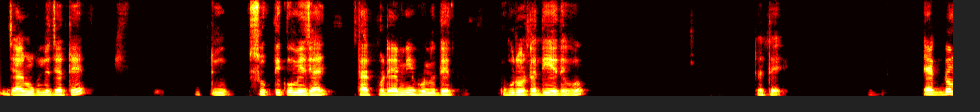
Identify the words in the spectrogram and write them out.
জামগুলো যাতে একটু শক্তি কমে যায়, তারপরে আমি হলুদের গুঁড়োটা দিয়ে দেব। তাতে একদম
